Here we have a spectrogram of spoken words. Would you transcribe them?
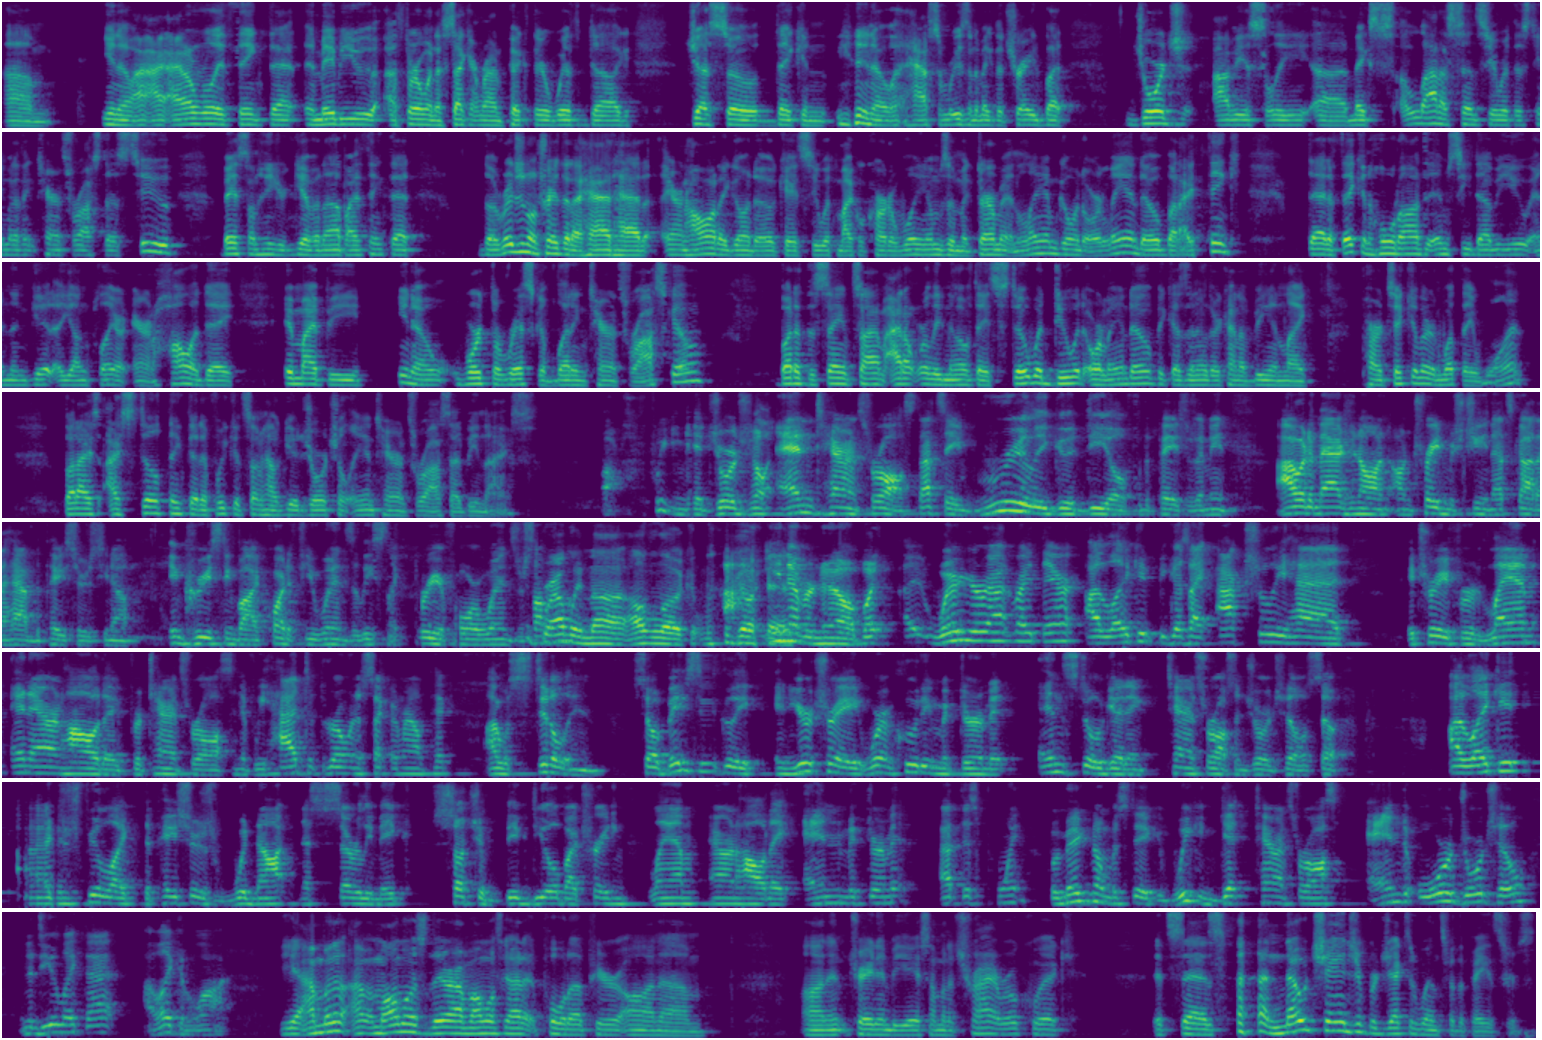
Um, you know, I, I, don't really think that, and maybe you uh, throw in a second round pick there with Doug just so they can, you know, have some reason to make the trade. But George obviously uh, makes a lot of sense here with this team. And I think Terrence Ross does too, based on who you're giving up. I think that the original trade that I had had Aaron Holiday going to OKC with Michael Carter Williams and McDermott and Lamb going to Orlando. But I think that if they can hold on to MCW and then get a young player, Aaron Holiday, it might be, you know, worth the risk of letting Terrence Ross go. But at the same time, I don't really know if they still would do it Orlando because I know they're kind of being like particular in what they want. But I, I still think that if we could somehow get George Hill and Terrence Ross, that'd be nice. Oh, if we can get George Hill and Terrence Ross, that's a really good deal for the Pacers. I mean, I would imagine on on Trade Machine, that's got to have the Pacers, you know, increasing by quite a few wins, at least like three or four wins or something. Probably not. I'll look. Go ahead. You never know. But uh, where you're at right there, I like it because I actually had a trade for Lamb and Aaron Holiday for Terrence Ross. And if we had to throw in a second round pick, I was still in. So basically, in your trade, we're including McDermott and still getting Terrence Ross and George Hill. So I like it. I just feel like the Pacers would not necessarily make such a big deal by trading Lamb, Aaron Holiday, and McDermott at this point. But make no mistake, if we can get Terrence Ross and or George Hill in a deal like that, I like it a lot. Yeah, I'm gonna. I'm almost there. I've almost got it pulled up here on um on Trade NBA. So I'm gonna try it real quick. It says no change in projected wins for the Pacers.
